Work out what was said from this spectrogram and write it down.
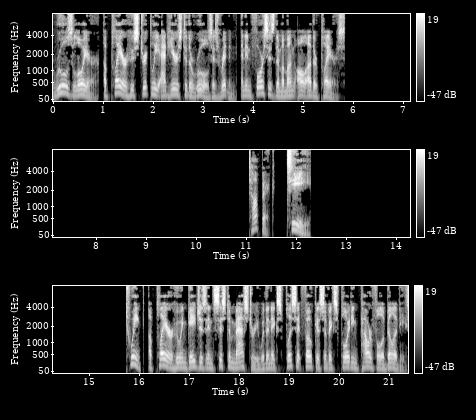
Rules lawyer, a player who strictly adheres to the rules as written, and enforces them among all other players. T Twink, a player who engages in system mastery with an explicit focus of exploiting powerful abilities.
